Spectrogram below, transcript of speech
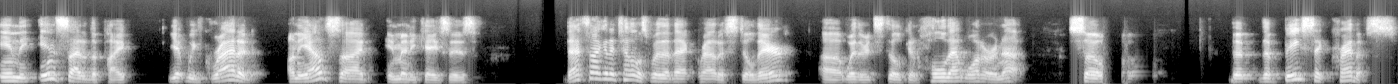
in the inside of the pipe, yet we've grouted on the outside in many cases, that's not going to tell us whether that grout is still there, uh, whether it still can hold that water or not. So the, the basic premise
